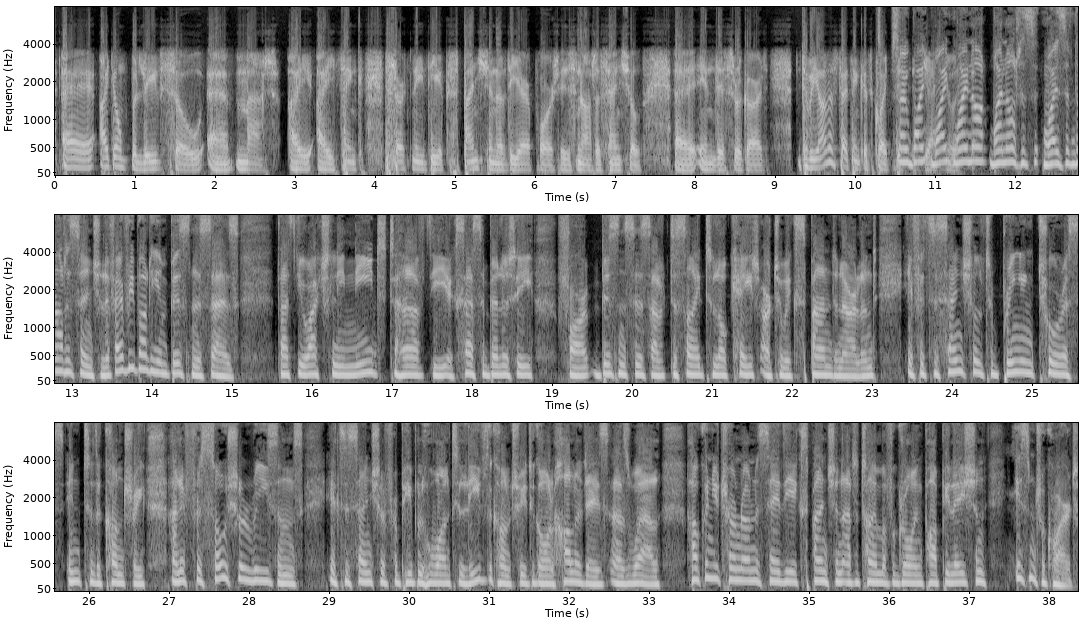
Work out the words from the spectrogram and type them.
Uh, I don't believe so, uh, Matt. I, I, think certainly the expansion of the airport is not essential uh, in this regard. To be honest, I think it's quite. So why, why, why not? Why not? Is, why is it not essential? If everybody in business says that you actually need to have the accessibility for businesses that decide to locate or to expand in Ireland, if it's essential to bringing tourists into the country, and if for social reasons it's essential for people who want to leave the country to go on holidays as well, how can you turn around and say the expansion at a time of a growing population isn't required?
